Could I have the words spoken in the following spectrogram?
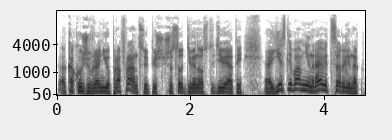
А Какое же вранье про Францию, пишет 699 Э, Если вам не нравится рынок,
